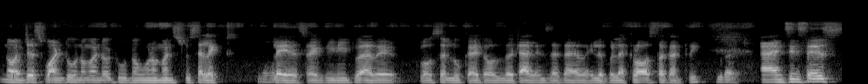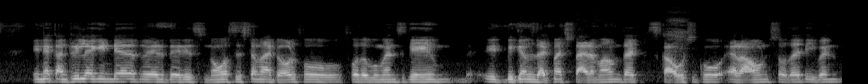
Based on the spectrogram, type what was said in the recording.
not just one tournament or two tournaments to select mm-hmm. players, right? We need to have a closer look at all the talents that are available across the country. Right. And since there's in a country like India where there is no system at all for, for the women's game, it becomes that much paramount that scouts go around so that even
